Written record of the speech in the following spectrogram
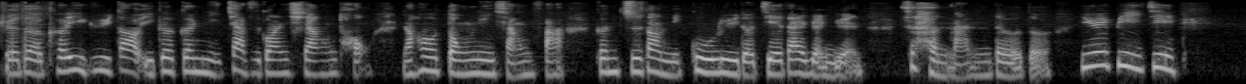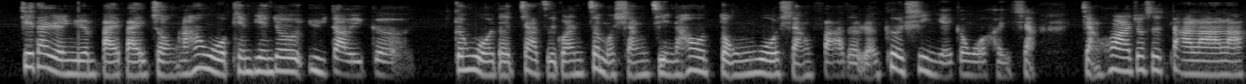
觉得可以遇到一个跟你价值观相同，然后懂你想法跟知道你顾虑的接待人员是很难得的，因为毕竟。接待人员百百种，然后我偏偏就遇到一个跟我的价值观这么相近，然后懂我想法的人，个性也跟我很像，讲话就是大拉拉。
